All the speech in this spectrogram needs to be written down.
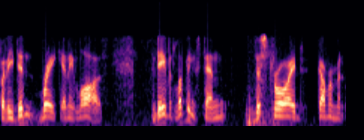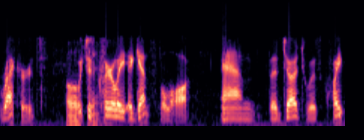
but he didn't break any laws. David Livingston destroyed government records, okay. which is clearly against the law. And the judge was quite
